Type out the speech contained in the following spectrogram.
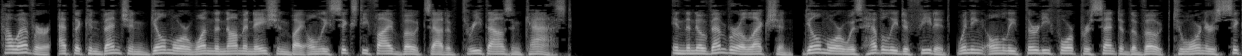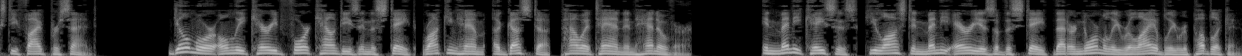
However, at the convention Gilmore won the nomination by only 65 votes out of 3,000 cast. In the November election, Gilmore was heavily defeated, winning only 34% of the vote to Warner's 65%. Gilmore only carried four counties in the state, Rockingham, Augusta, Powhatan and Hanover. In many cases, he lost in many areas of the state that are normally reliably Republican.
